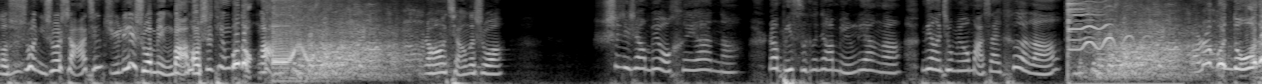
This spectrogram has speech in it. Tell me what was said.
老师说：“你说啥？请举例说明吧。”老师听不懂啊。然后强子说。世界上没有黑暗呢，让彼此更加明亮啊，那样就没有马赛克了。我说滚犊子！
